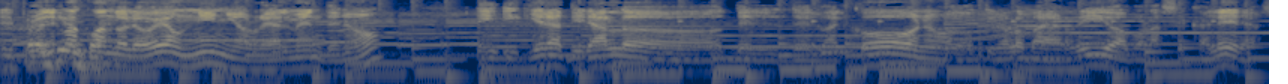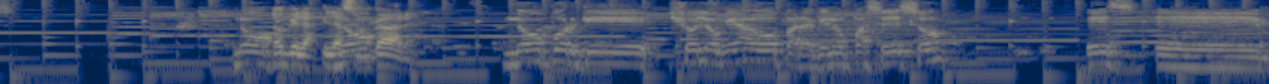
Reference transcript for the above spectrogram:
El problema es cuando lo vea un niño realmente, ¿no? Y, y quiera tirarlo del, del balcón o, tirarlo para arriba por las escaleras. no No que las pilas no. son caras. No, porque yo lo que hago para que no pase eso es eh,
